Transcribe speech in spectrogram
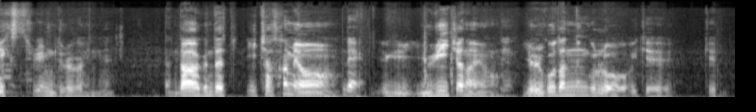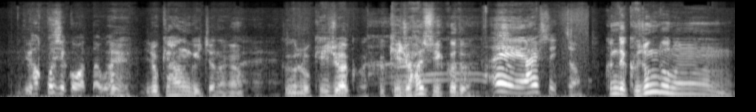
익스트림 들어가 있네 나 근데 이 차 사면 네 여기 유리 있잖아요 네. 열고 닫는 걸로 이렇게 이렇게 이게 바꾸실 것 같다고요? 네, 이렇게 하는 거 있잖아요 그걸로 개조할 것 같아 그 개조할 수 있거든 네, 할 수 있죠. 근데 그 정도는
